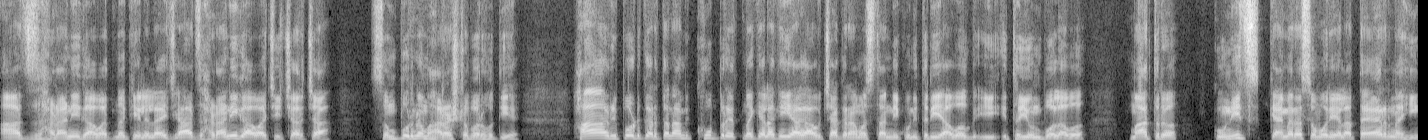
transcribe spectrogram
आज झाडानी गावातनं केलेला आहे. ज्या झाडानी गावाची चर्चा संपूर्ण महाराष्ट्रभर होती आहे हा रिपोर्ट करताना आम्ही खूप प्रयत्न केला की या गावच्या ग्रामस्थांनी कुणीतरी यावं इथं येऊन बोलावं. मात्र कोणीच कॅमेरासमोर यायला तयार नाही.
